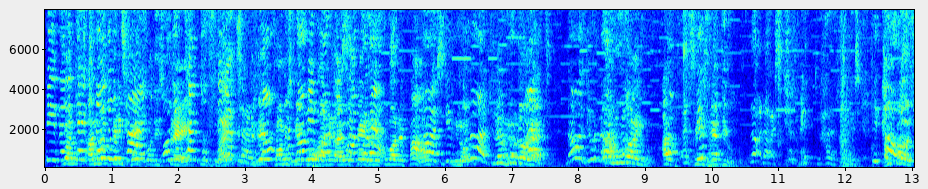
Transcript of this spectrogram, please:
be You are- dedicated I'm not getting paid for this play. right? They promised me 400. I was paid only 200 pounds. No, excuse me, you know, you're not. you, know that. No, you know. And who are you? I'm No, finished with you. No, no, excuse me. You have finished. Because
